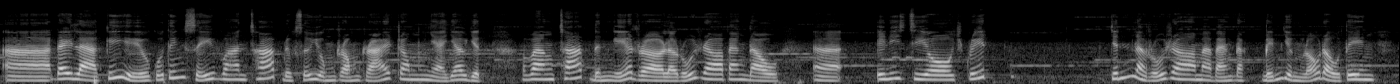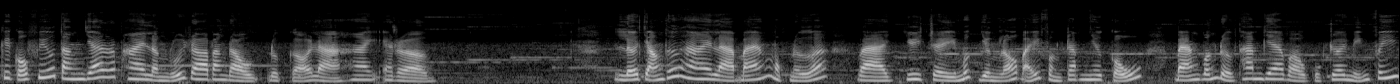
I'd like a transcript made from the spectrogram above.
À, đây là ký hiệu của tiến sĩ Van Tapp được sử dụng rộng rãi trong nhà giao dịch. Van Tapp định nghĩa R là rủi ro ban đầu, à, initial risk, chính là rủi ro mà bạn đặt điểm dừng lỗ đầu tiên khi cổ phiếu tăng giá gấp 2 lần rủi ro ban đầu được gọi là 2R. Lựa chọn thứ hai là bán một nửa và duy trì mức dừng lỗ 7% như cũ, bạn vẫn được tham gia vào cuộc chơi miễn phí.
